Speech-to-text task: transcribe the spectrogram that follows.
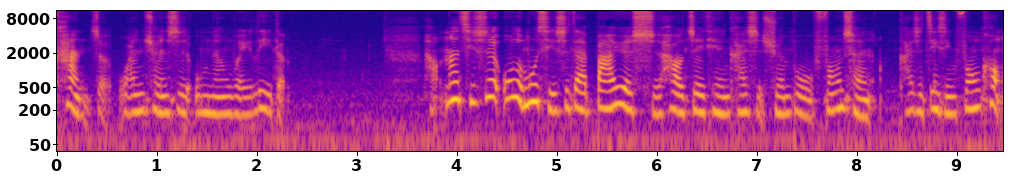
看着，完全是无能为力的。好，那其实乌鲁木齐是在八月十号这天开始宣布封城，开始进行封控，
